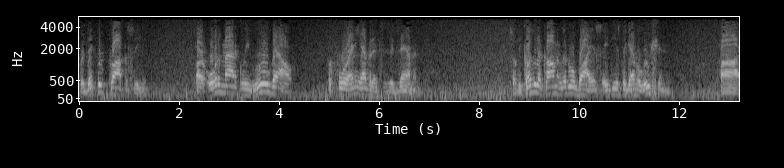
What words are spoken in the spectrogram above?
predictive prophecy are automatically ruled out before any evidence is examined. So, because of the common liberal bias, atheistic evolution, uh,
